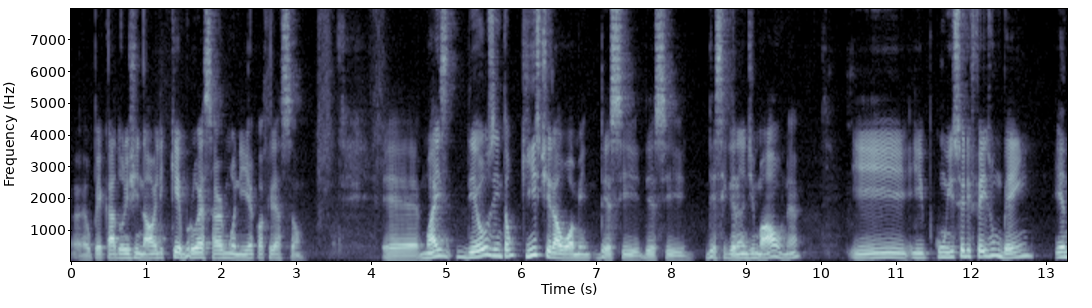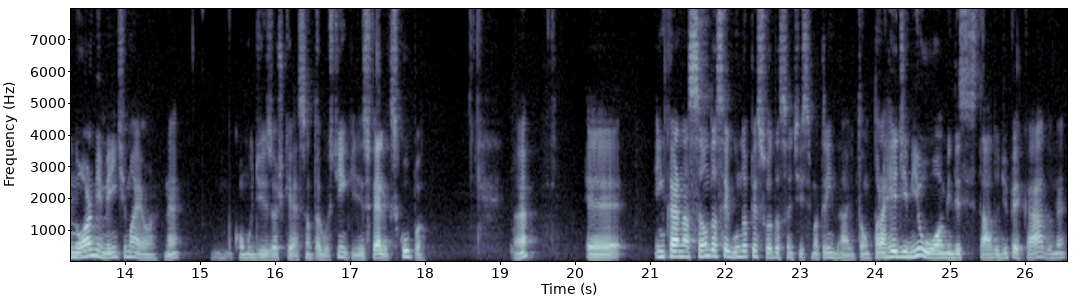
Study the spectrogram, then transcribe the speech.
É, o pecado original, ele quebrou essa harmonia com a criação. É, mas Deus, então, quis tirar o homem desse, desse, desse grande mal, né? E, e com isso ele fez um bem enormemente maior, né? Como diz, acho que é Santo Agostinho, que diz Félix culpa, né? É, encarnação da segunda pessoa da Santíssima Trindade. Então, para redimir o homem desse estado de pecado, né,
